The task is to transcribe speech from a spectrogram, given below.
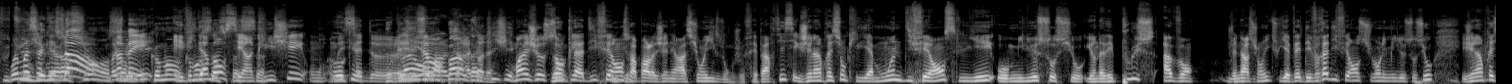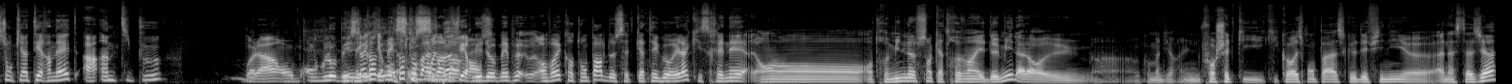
toute Ouais, une génération Non, mais comment, évidemment, c'est un cliché. On, essaie de. Donc là, Évidemment, on parle d'un attendez. cliché. Moi, je sens Donc- que la différence par rapport à la génération X, dont je fais partie, c'est que j'ai l'impression qu'il y a moins de différences liées aux milieux sociaux. Il y en avait plus avant. Génération X, où il y avait des vraies différences suivant les milieux sociaux. Et j'ai l'impression qu'Internet a un petit peu. Voilà, en- englobé Mais ça. Quand, mais quand on parle de attends. Ludo, mais en vrai, quand on parle de cette catégorie-là qui serait née en, entre 1980 et 2000, alors euh, comment dire, une fourchette qui, qui correspond pas à ce que définit euh, Anastasia,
